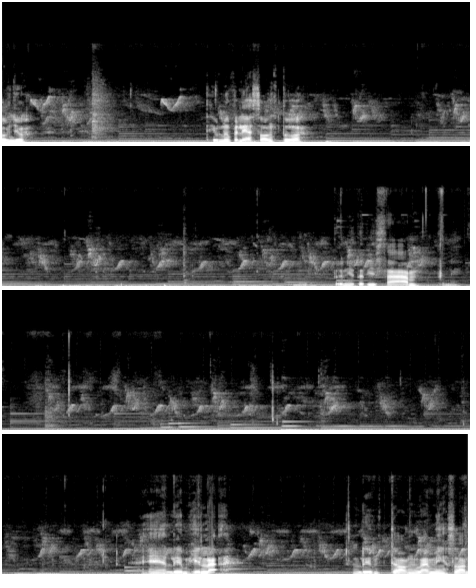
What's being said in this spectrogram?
ผมอยู่ทิ้งลงไปแล้วสองตัว ตัวนี้ตัวที่สามตัวนี้แหมเริ่มเห็นละ เริ่มจ้องแล้วแมงซอน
